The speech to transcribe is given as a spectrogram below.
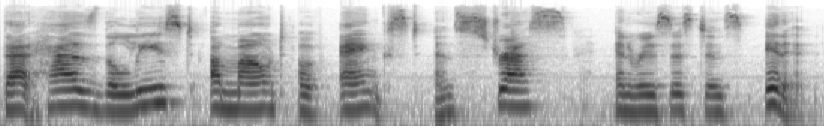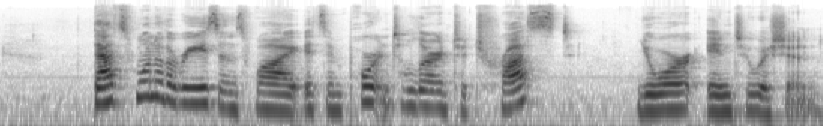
that has the least amount of angst and stress and resistance in it. That's one of the reasons why it's important to learn to trust your intuition.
